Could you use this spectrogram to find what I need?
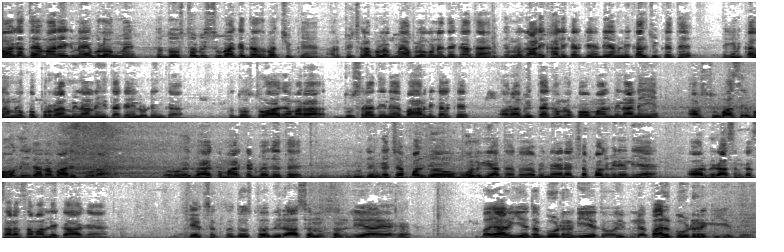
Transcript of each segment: स्वागत है हमारे एक नए ब्लॉग में। तो दोस्तों भी सुबह के 10 बज चुके हैं और पिछला ब्लॉग में आप लोगों ने देखा था कि हम लोग गाड़ी खाली करके इंडिया में निकल चुके थे, लेकिन कल हम लोग को प्रोग्राम मिला नहीं था कहीं लोडिंग का। तो दोस्तों, आज हमारा दूसरा दिन है बाहर निकल के और अभी तक हम लोग को माल मिला नहीं है और सुबह से बहुत ही ज़्यादा बारिश हो रहा है। तो रोहित भाई को मार्केट भेजे थे, क्योंकि इनका चप्पल जो है वो भूल गया था तो अभी नए नए चप्पल भी ले लिए हैं और भी राशन का सारा सामान लेकर आ गए हैं। देख सकते हो दोस्तों, अभी राशन उसन ले आए हैं। बाज़ार गए थे बॉर्डर गए थे, वही नेपाल बॉर्डर गए थे।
